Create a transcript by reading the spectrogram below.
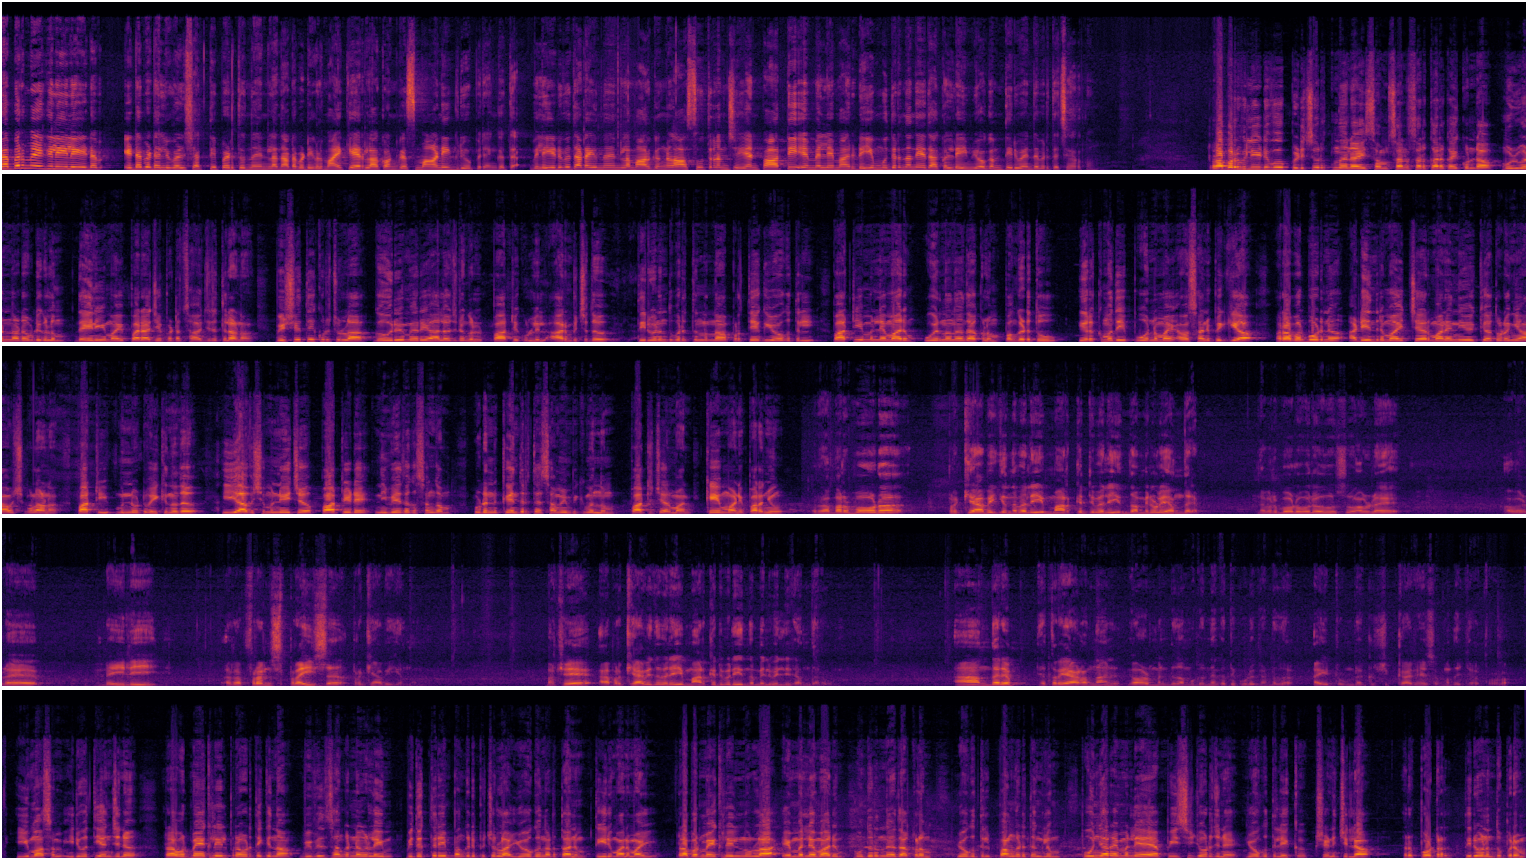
Rubber മേഖലയിലെ ഇട ഇടപെടലുകൾ ശക്തിപ്പെടുത്തുന്നതിനുള്ള നടപടികളുമായി കേരള കോൺഗ്രസ് മാണി ഗ്രൂപ്പ് രംഗത്ത്. വിലയിടിവ് തടയുന്നതിനുള്ള മാർഗങ്ങൾ ആസൂത്രണം ചെയ്യാൻ പാർട്ടി എം മുതിർന്ന നേതാക്കളുടെയും യോഗം തിരുവനന്തപുരത്ത് ചേർന്നു. റബ്ബർ വിലയിടിവ് പിടിച്ചുനിർത്തുന്നതിനായി സംസ്ഥാന സർക്കാർ കൈക്കൊണ്ട മുഴുവൻ നടപടികളും ദയനീയമായി പരാജയപ്പെട്ട സാഹചര്യത്തിലാണ് വിഷയത്തെക്കുറിച്ചുള്ള ഗൗരവമേറിയ ആലോചനകൾ പാർട്ടിക്കുള്ളിൽ ആരംഭിച്ചത്. തിരുവനന്തപുരത്ത് നടന്ന പ്രത്യേക യോഗത്തിൽ പാർട്ടി എം എൽ എമാരും ഉയർന്ന നേതാക്കളും പങ്കെടുത്തു. ഇറക്കുമതി പൂർണമായി അവസാനിപ്പിക്കുക റബ്ബർ ബോർഡിന് അടിയന്തരമായി ചെയർമാനെ നിയോഗിക്കുക തുടങ്ങിയ ആവശ്യങ്ങളാണ് പാർട്ടി മുന്നോട്ട് വയ്ക്കുന്നത്. ഈ ആവശ്യം ഉന്നയിച്ച് പാർട്ടിയുടെ നിവേദക സംഘം ഉടൻ കേന്ദ്രത്തെ സമീപിക്കുമെന്നും പാർട്ടി ചെയർമാൻ കെ മാണി പറഞ്ഞു. റബ്ബർ ബോർഡ് പ്രഖ്യാപിക്കുന്ന വിലയും മാർക്കറ്റ് വിലയും തമ്മിലുള്ള അന്തരം. ലെബർ ബോർഡ് ഓരോ ദിവസവും അവിടെ അവരുടെ ഡെയിലി റെഫറൻസ് പ്രൈസ് പ്രഖ്യാപിക്കുന്നു. പക്ഷേ ആ പ്രഖ്യാപിത വിലയും മാർക്കറ്റ് വിലയും തമ്മിൽ വലിയൊരു അന്തരമുണ്ട് ആ അന്തരം എത്രയാണെന്നാൽ ഗവൺമെന്റ് നമുക്ക് നികത്തി കൊടുക്കേണ്ടത് ആയിട്ടുണ്ട് കൃഷിക്കാരെ സംബന്ധിച്ചിടത്തോളം. ഈ മാസം ഇരുപത്തിയഞ്ചിന് റബ്ബർ മേഖലയിൽ പ്രവർത്തിക്കുന്ന വിവിധ സംഘടനകളെയും വിദഗ്ധരെയും പങ്കെടുപ്പിച്ചുള്ള യോഗം നടത്താനും തീരുമാനമായി. റബ്ബർ മേഖലയിൽ നിന്നുള്ള എം എൽ എമാരും മുതിർന്ന നേതാക്കളും യോഗത്തിൽ പങ്കെടുത്തെങ്കിലും പൂഞ്ഞാർ എം എൽ എ ആയ പി സി ജോർജിനെ യോഗത്തിലേക്ക് ക്ഷണിച്ചില്ല. റിപ്പോർട്ടർ തിരുവനന്തപുരം.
